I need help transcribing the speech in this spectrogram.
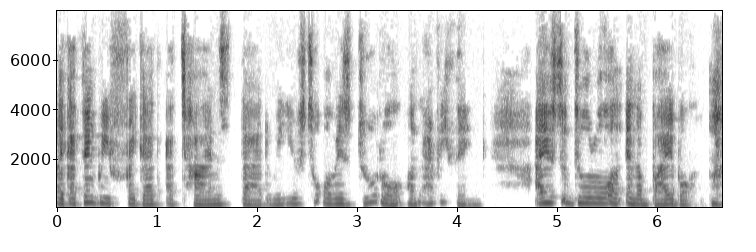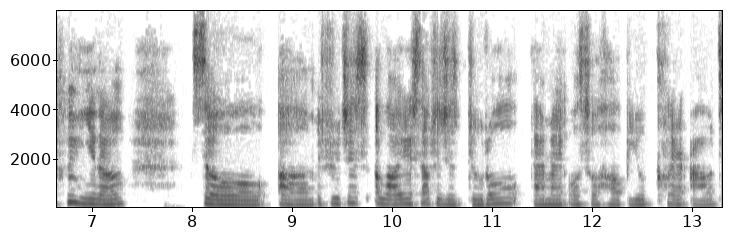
like, I think we forget at times that we used to always doodle on everything. I used to doodle in a Bible, you know? So, um, if you just allow yourself to just doodle, that might also help you clear out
